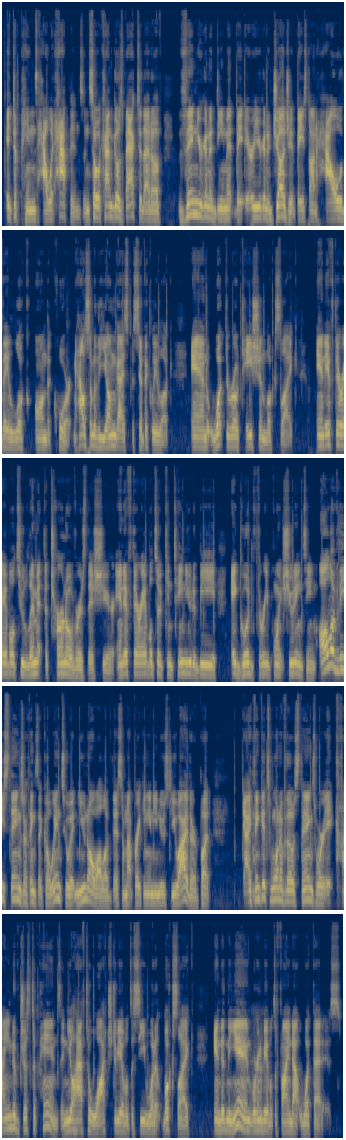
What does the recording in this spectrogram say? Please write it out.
It depends how it happens. And so it kind of goes back to that of then you're going to deem it or you're going to judge it based on how they look on the court and how some of the young guys specifically look and what the rotation looks like and if they're able to limit the turnovers this year and if they're able to continue to be a good three point shooting team. All of these things are things that go into it and you know all of this. I'm not breaking any news to you either but i think it's one of those things where it kind of just depends and you'll have to watch to be able to see what it looks like and in the end we're going to be able to find out what that is.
